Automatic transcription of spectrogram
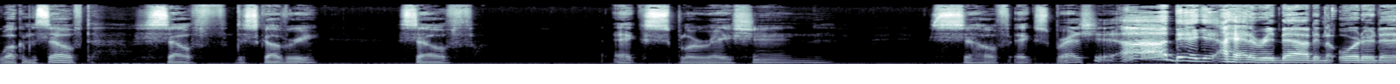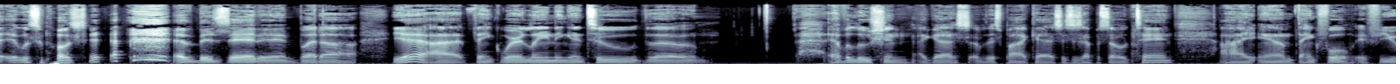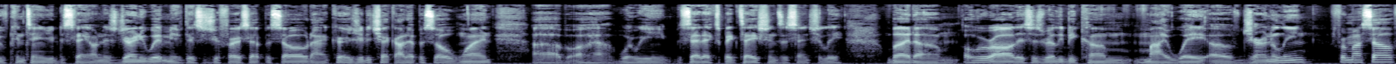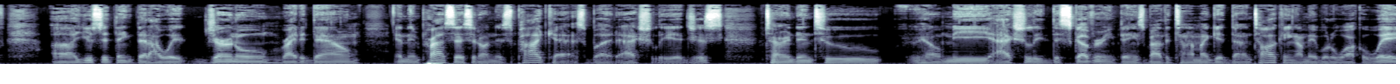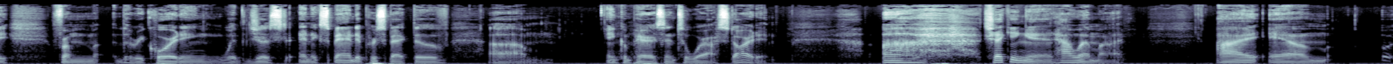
Welcome to self, self discovery, self exploration, self expression. Ah, oh, dang it. I had it written down in the order that it was supposed to have been said in. But uh, yeah, I think we're leaning into the evolution, I guess, of this podcast. This is episode 10. I am thankful if you've continued to stay on this journey with me. If this is your first episode, I encourage you to check out episode one, uh, uh, where we set expectations essentially. But um, overall, this has really become my way of journaling for myself. Uh, I used to think that I would journal, write it down, and then process it on this podcast, but actually, it just turned into you know me actually discovering things by the time i get done talking i'm able to walk away from the recording with just an expanded perspective um, in comparison to where i started. Uh, checking in how am i? I am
